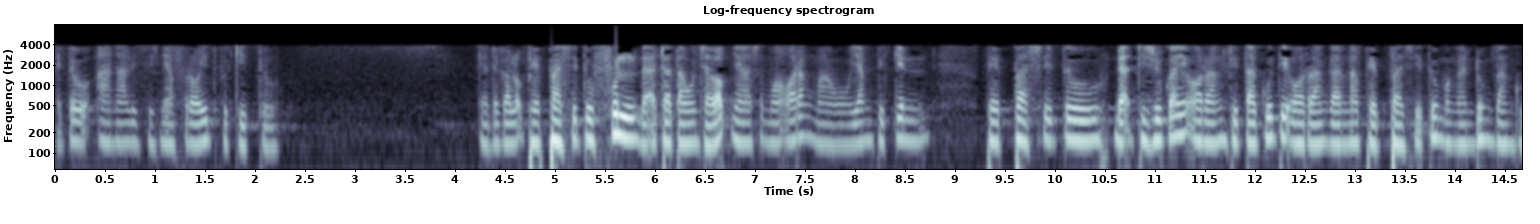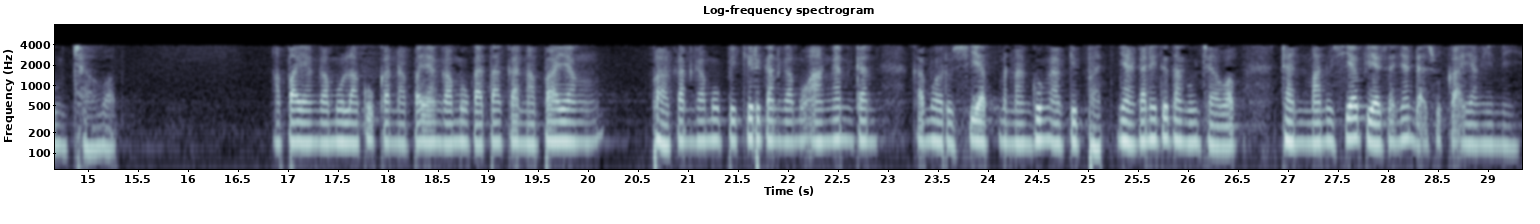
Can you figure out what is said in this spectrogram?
Itu analisisnya Freud begitu. Jadi kalau bebas itu full, tidak ada tanggung jawabnya, semua orang mau. Yang bikin bebas itu tidak disukai orang, ditakuti orang karena bebas itu mengandung tanggung jawab. Apa yang kamu lakukan, apa yang kamu katakan, apa yang Bahkan kamu pikirkan, kamu angankan, kamu harus siap menanggung akibatnya. Kan itu tanggung jawab. Dan manusia biasanya tidak suka yang ini.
